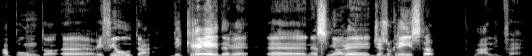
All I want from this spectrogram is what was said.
appunto eh, rifiuta di credere eh, nel Signore Gesù Cristo, va all'inferno.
